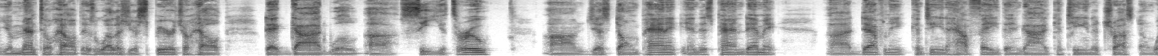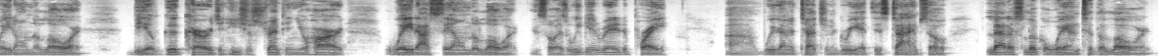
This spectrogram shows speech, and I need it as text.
your mental health as well as your spiritual health. That God will see you through. Um, just don't panic in this pandemic. Uh, definitely continue to have faith in God. Continue to trust and wait on the Lord. Be of good courage, and He shall strengthen your heart. Wait, I say, on the Lord. And so, as we get ready to pray, uh, we're going to touch and agree at this time. So, let us look away unto the Lord.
